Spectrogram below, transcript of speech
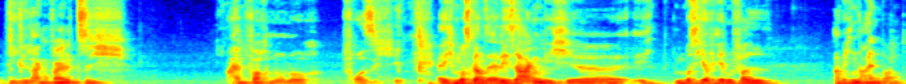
die langweilt sich einfach nur noch vor sich hin. Ich muss ganz ehrlich sagen, ich, äh, ich muss ich auf jeden Fall, habe ich einen Einwand.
